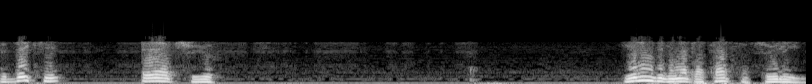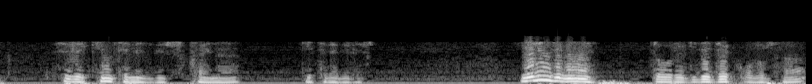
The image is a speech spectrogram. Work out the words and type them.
Ve de ki eğer suyu yerin dibine batarsa söyleyin size kim temiz bir su kaynağı getirebilir. Yerin dibine doğru gidecek olursa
